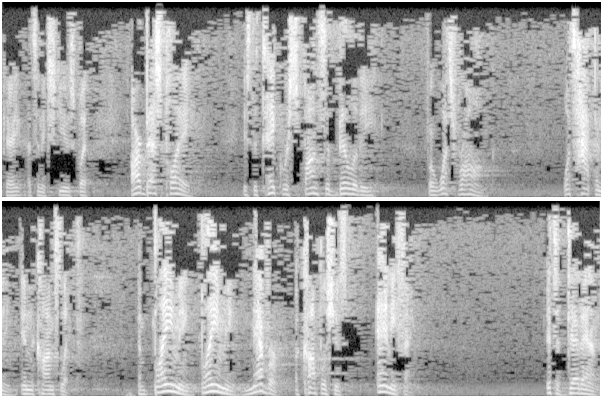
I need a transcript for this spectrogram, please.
okay? That's an excuse. But our best play is to take responsibility for what's wrong, what's happening in the conflict. And blaming, blaming never accomplishes anything. It's a dead end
